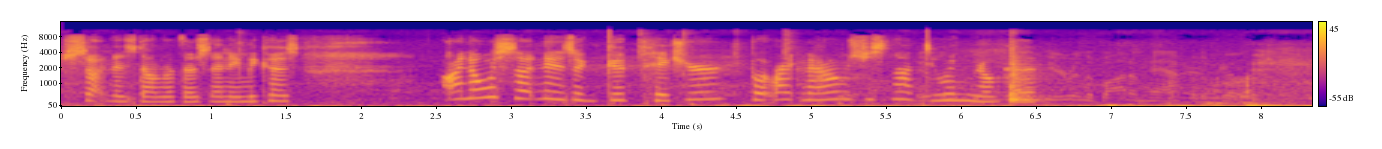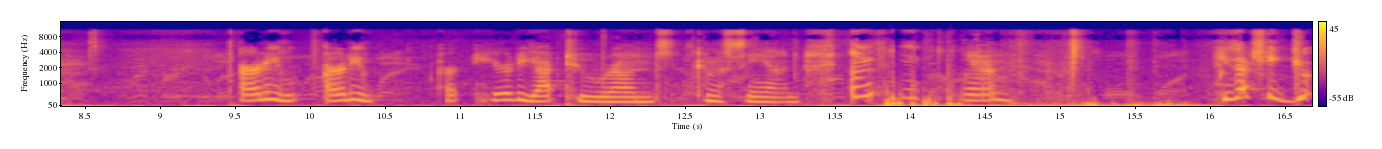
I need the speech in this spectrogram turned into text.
Sutton is done with this inning because I know Sutton is a good pitcher, but right now he's just not doing real good. I already, already, he already got two runs. Kind of sad. Yeah. He's actually good,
